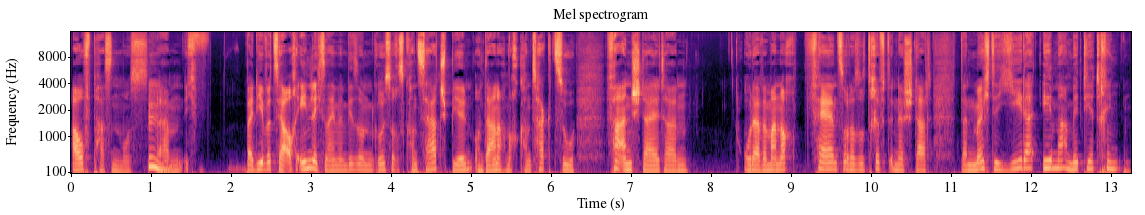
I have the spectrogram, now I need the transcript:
aufpassen muss. Mhm. Ähm, ich, bei dir wird es ja auch ähnlich sein, wenn wir so ein größeres Konzert spielen und danach noch Kontakt zu Veranstaltern oder wenn man noch Fans oder so trifft in der Stadt, dann möchte jeder immer mit dir trinken.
